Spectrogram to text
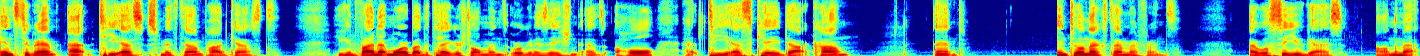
Instagram at TS Smithtown Podcast. You can find out more about the Tiger Schulman's organization as a whole at tsk.com. And until next time, my friends, I will see you guys on the mat.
